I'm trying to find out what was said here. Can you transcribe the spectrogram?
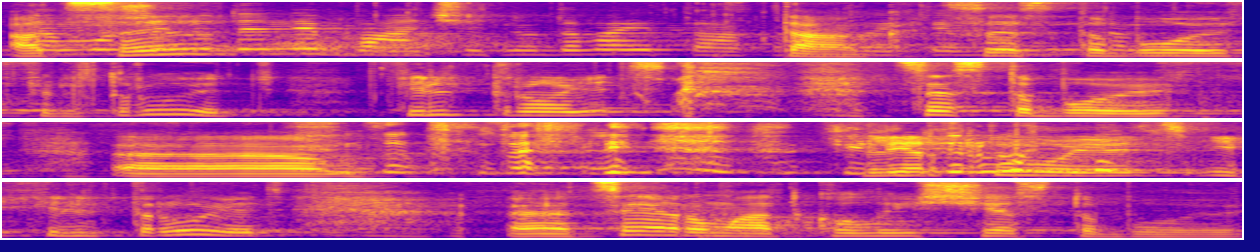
а Та, це може люди не бачать, ну давай так. так, робити. це з ну, тобою фільтрують, фільтрують. Це з тобою е, фліртують і фільтрують. Е, Цей аромат, коли ще з тобою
